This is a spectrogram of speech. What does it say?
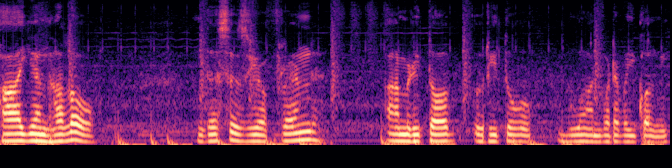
Hi and hello. This is your friend. I'm Rito, Rito Buan, whatever you call me.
